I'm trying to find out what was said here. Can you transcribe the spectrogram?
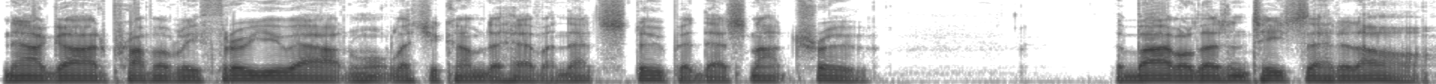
now God probably threw you out and won't let you come to heaven. That's stupid. That's not true. The Bible doesn't teach that at all.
